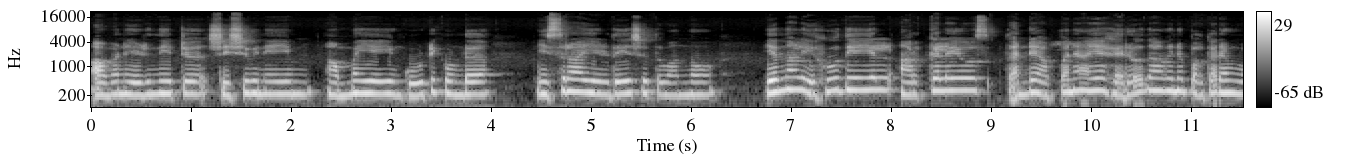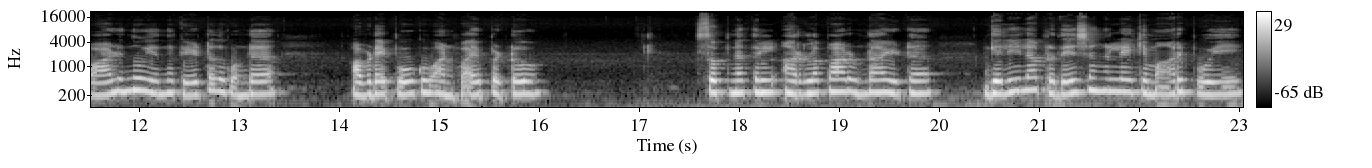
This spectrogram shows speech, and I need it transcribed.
അവൻ എഴുന്നേറ്റ് ശിശുവിനെയും അമ്മയെയും കൂട്ടിക്കൊണ്ട് ഇസ്രായേൽ ദേശത്ത് വന്നു. എന്നാൽ യഹൂദിയയിൽ അർക്കലയോസ് തന്റെ അപ്പനായ ഹെരോദാവിന് പകരം വാഴുന്നു എന്ന് കേട്ടതുകൊണ്ട് അവിടെ പോകുവാൻ ഭയപ്പെട്ടു. സ്വപ്നത്തിൽ അരുളപ്പാടുണ്ടായിട്ട് ഗലീല പ്രദേശങ്ങളിലേക്ക് മാറിപ്പോയി.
